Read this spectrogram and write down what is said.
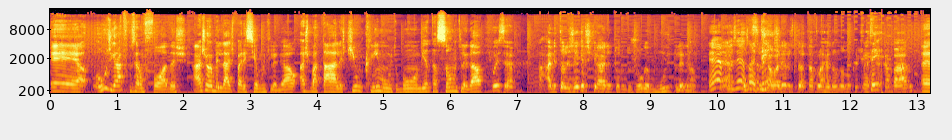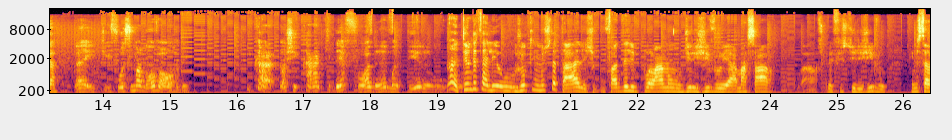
É, os gráficos eram fodas, a jogabilidade parecia muito legal, as batalhas tinham um clima muito bom, a ambientação muito legal. pois é. A mitologia que eles criaram em torno do jogo é muito legal. É, pois é, como se os Cavaleiros da Távola Redonda nunca tivessem Tem- acabado. É, né, e, e fosse uma nova ordem. E cara, eu achei, caralho, que ideia foda, né? Manter o. Não, tem um detalhe. O jogo tem muitos detalhes. Tipo, o fato dele pular num dirigível e amassar a superfície dirigível. Ele está,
